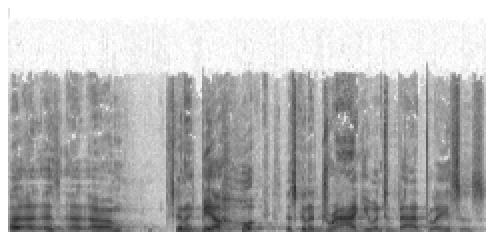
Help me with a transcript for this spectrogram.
a, a, a um, it's gonna be a hook that's gonna drag you into bad places.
